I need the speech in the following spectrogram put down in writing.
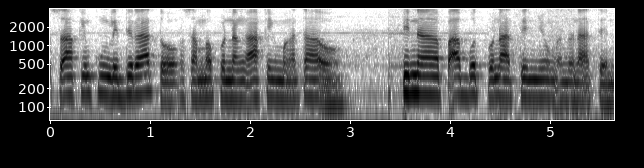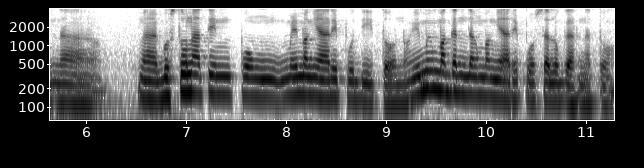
sa aking pong liderato, kasama po ng aking mga tao, pinapaabot po natin yung ano natin na na gusto natin pong may mangyari po dito, no? Yung magandang mangyari po sa lugar na to.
